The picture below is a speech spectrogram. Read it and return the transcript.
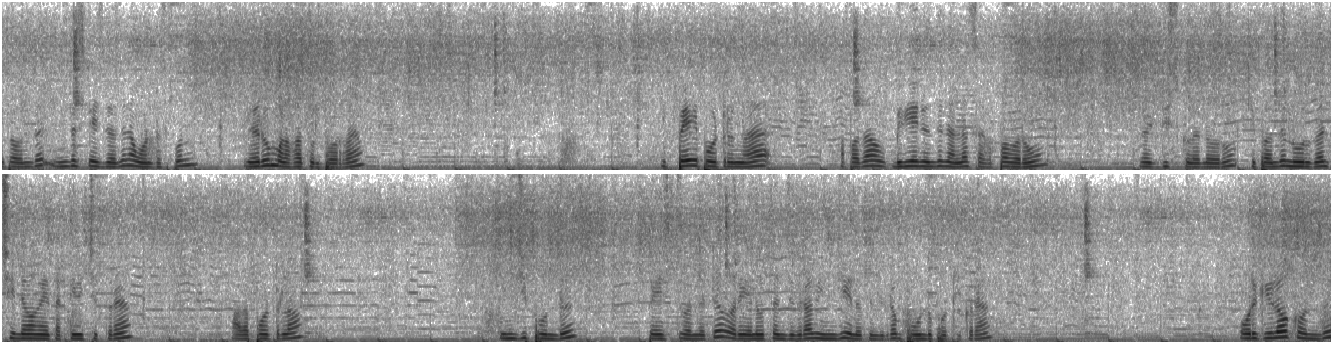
இப்போ வந்து இந்த ஸ்டேஜில் வந்து நான் ஒன்றரை ஸ்பூன் வெறும் மிளகாத்தூள் போடுறேன். இப்போயே போட்டுருங்க. அப்போ தான் பிரியாணி வந்து நல்லா சிறப்பாக வரும். ரெட்டிஷ் கலரில் வரும். இப்போ வந்து நூறு கிராம் சின்ன வெங்காயம் தட்டி வச்சுக்கிறேன். அதை போட்டுலாம் இஞ்சி பூண்டு பேஸ்ட் வந்துட்டு ஒரு எழுபத்தஞ்சு கிராம் இஞ்சி எழுபத்தஞ்சி கிராம் பூண்டு போட்டிருக்கிறேன். ஒரு கிலோவுக்கு வந்து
